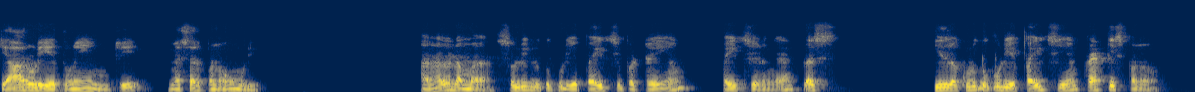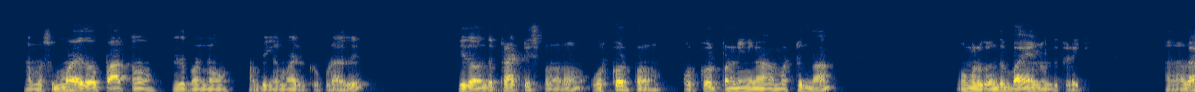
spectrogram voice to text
யாருடைய துணையின்றி மெஷர் பண்ணவும் முடியும். அதனால் நம்ம சொல்லிக் கொடுக்கக்கூடிய பயிற்சி பற்றியும் பயிற்சி எடுங்க. ப்ளஸ் இதில் கொடுக்கக்கூடிய பயிற்சியும் ப்ராக்டிஸ் பண்ணணும். நம்ம சும்மா ஏதோ பார்த்தோம் இது பண்ணோம் அப்படிங்கிற மாதிரி இருக்கக்கூடாது. இதை வந்து ப்ராக்டிஸ் பண்ணணும் ஒர்க் அவுட் பண்ணணும். ஒர்க் அவுட் பண்ணீங்கன்னா மட்டும்தான் உங்களுக்கு வந்து பயன் வந்து கிடைக்கும். அதனால்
